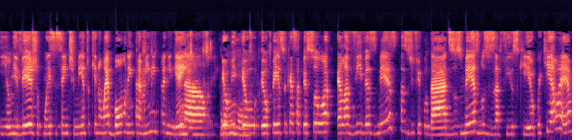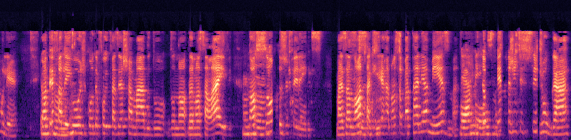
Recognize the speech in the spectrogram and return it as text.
eu me vejo com esse sentimento que não é bom nem para mim nem para ninguém, não, eu, me, eu, eu penso que essa pessoa ela vive as mesmas dificuldades, os mesmos desafios que eu, porque ela é mulher. Eu uhum. até falei hoje, quando eu fui fazer a chamada do, do da nossa live, uhum. nós somos diferentes. Mas a nossa Sim. guerra, a nossa batalha é a mesma. É a então, mesma. Então, a gente se julgar,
